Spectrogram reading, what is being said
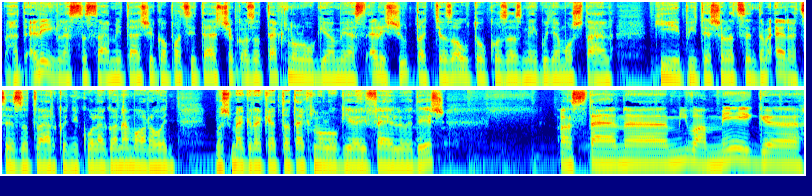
hát elég lesz a számítási kapacitás, csak az a technológia, ami ezt el is juttatja az autókhoz, az még ugye most áll kiépítés alatt. Szerintem erre célzott Várkonyi kollega, nem arra, hogy most megrekedt a technológiai fejlődés. Aztán e, mi van még? E,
